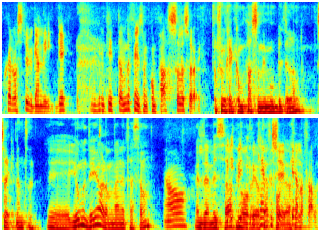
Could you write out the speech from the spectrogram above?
själva stugan ligger. Vi kan titta om det finns en kompass eller sådär. Funkar kompassen i mobilen? Säkert inte. Eh, jo, men det gör den när ni testar den. Ja, Eller den visar vi, vi, norr vi kan ett håll i försöka i alla fall.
